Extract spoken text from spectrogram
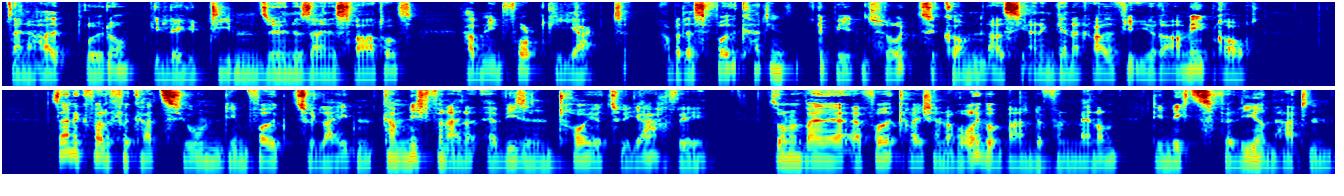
Seine Halbbrüder, die legitimen Söhne seines Vaters, haben ihn fortgejagt, aber das Volk hat ihn gebeten, zurückzukommen, als sie einen General für ihre Armee brauchten. Seine Qualifikation, dem Volk zu leiden, kam nicht von einer erwiesenen Treue zu Yahweh, sondern weil er erfolgreich eine Räuberbande von Männern, die nichts zu verlieren hatten,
